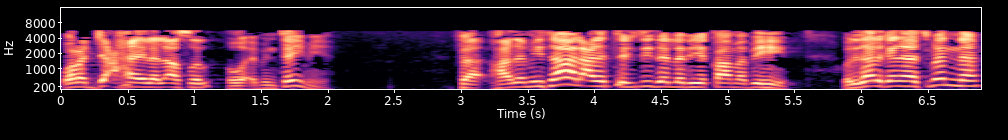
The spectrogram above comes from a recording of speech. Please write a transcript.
ورجعها إلى الأصل؟ هو ابن تيمية. فهذا مثال على التجديد الذي قام به. ولذلك أنا أتمنى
